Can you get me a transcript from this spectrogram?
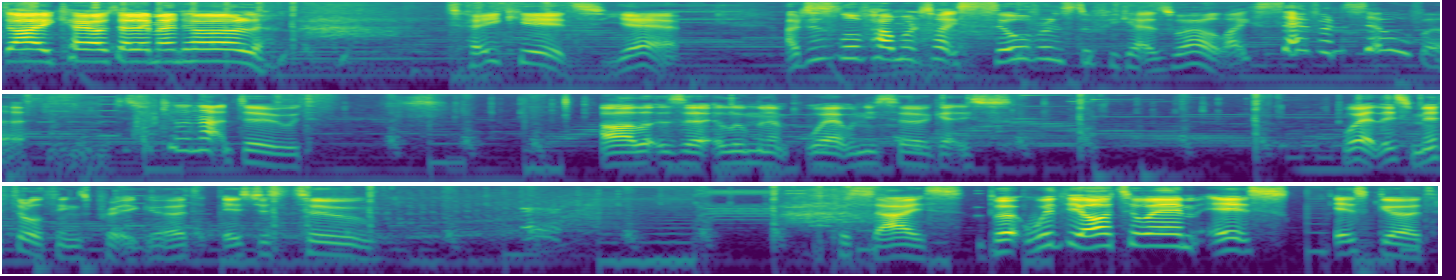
Die, Chaos Elemental! Take it, yeah. I just love how much like silver and stuff you get as well. Like seven silver, just for killing that dude. Oh, look, there's an aluminum. Wait, we need to get this. Wait, this mithril thing's pretty good. It's just too precise. But with the auto aim, it's it's good.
